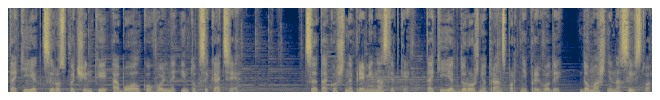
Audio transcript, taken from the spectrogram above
такі як цироспечінки або алкогольна інтоксикація. Це також непрямі наслідки, такі як дорожньо-транспортні пригоди, домашнє насильство,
